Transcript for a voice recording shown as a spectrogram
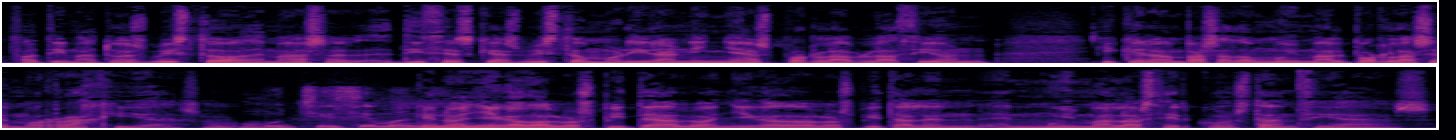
Fátima, tú has visto, además, eh, dices que has visto morir a niñas por la ablación y que lo han pasado muy mal por las hemorragias, ¿no? Muchísimas Que no han llegado al hospital o han llegado al hospital en, muy malas circunstancias.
